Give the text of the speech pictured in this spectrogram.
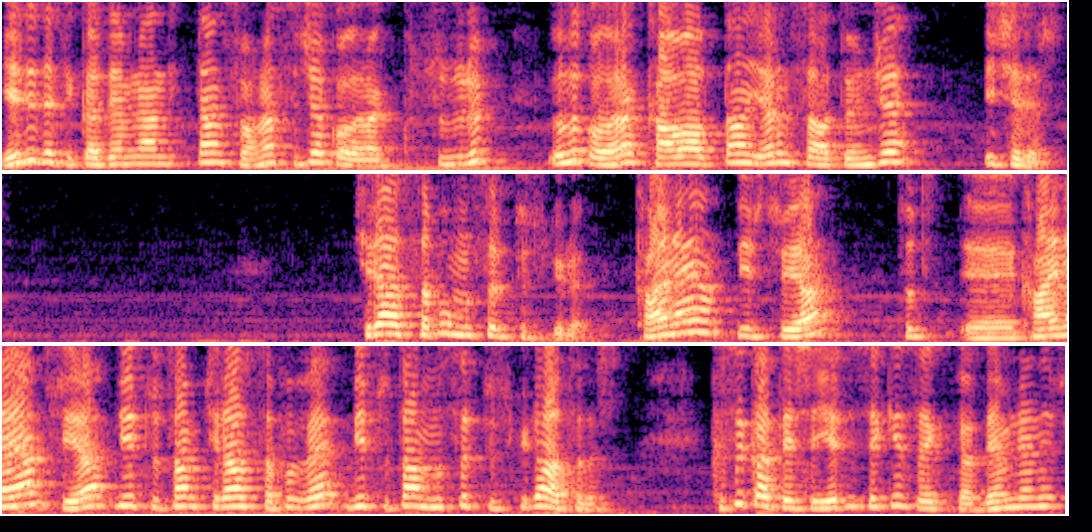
7 dakika demlendikten sonra sıcak olarak süzülüp ılık olarak kahvaltıdan yarım saat önce içilir. Kiraz sapı mısır püskülü. Kaynayan bir suya tut, e, kaynayan suya bir tutam kiraz sapı ve bir tutam mısır püskülü atılır. Kısık ateşte 7-8 dakika demlenir.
